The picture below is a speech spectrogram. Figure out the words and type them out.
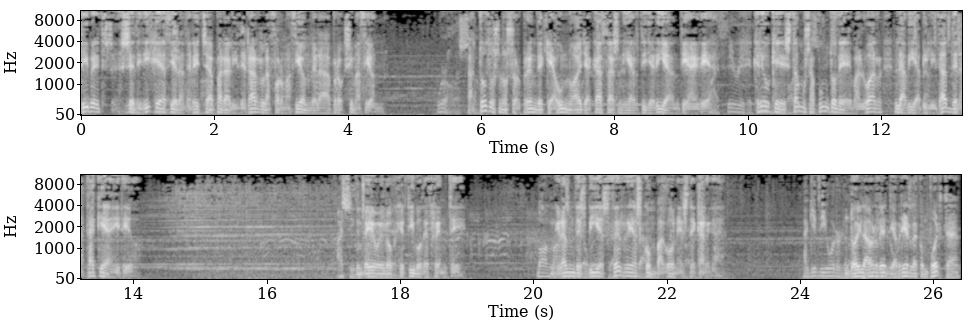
Tibbets se dirige hacia la derecha para liderar la formación de la aproximación. A todos nos sorprende que aún no haya cazas ni artillería antiaérea. Creo que estamos a punto de evaluar la viabilidad del ataque aéreo. Veo el objetivo de frente grandes vías férreas con vagones de carga. Doy la orden de abrir la compuerta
